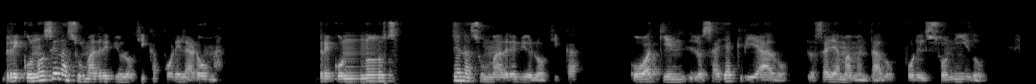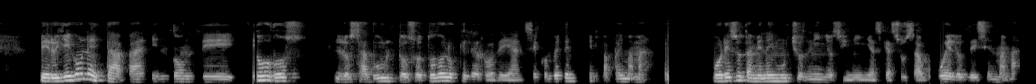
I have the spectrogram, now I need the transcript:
Reconocen a su madre biológica por el aroma, reconocen a su madre biológica o a quien los haya criado, los haya amamantado por el sonido. Pero llega una etapa en donde todos los adultos o todo lo que le rodean se convierten en papá y mamá. Por eso también hay muchos niños y niñas que a sus abuelos le dicen mamá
